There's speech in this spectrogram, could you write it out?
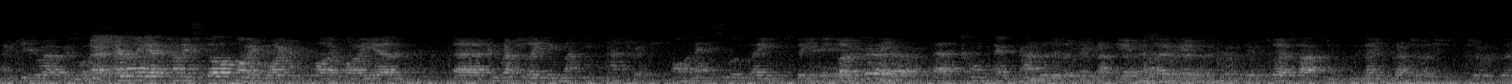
Thank you, uh, Mr. Mayor. Can I, uh, can I start my right reply by um, uh, congratulating Matthew Patrick on an speech, both uh, content and the delivery, Matthew. I think it was, it first and many congratulations. I'm sure it's the,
